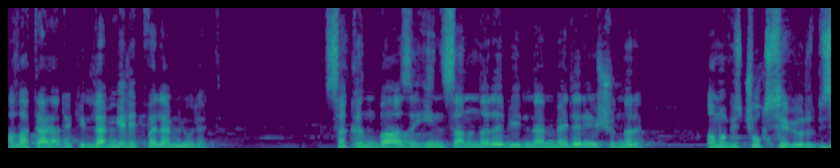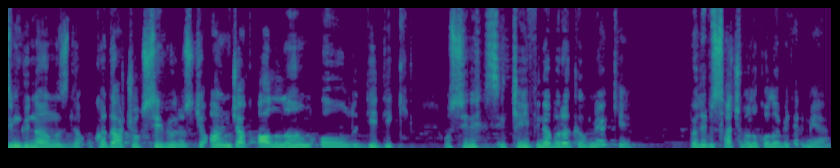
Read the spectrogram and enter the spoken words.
Allah Teala diyor ki lem yelit ve lem yulet. Sakın bazı insanları bilinmeleri şunları ama biz çok seviyoruz. Bizim günahımız ne? O kadar çok seviyoruz ki ancak Allah'ın oğlu dedik. O senin keyfine bırakılmıyor ki. Böyle bir saçmalık olabilir mi ya?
